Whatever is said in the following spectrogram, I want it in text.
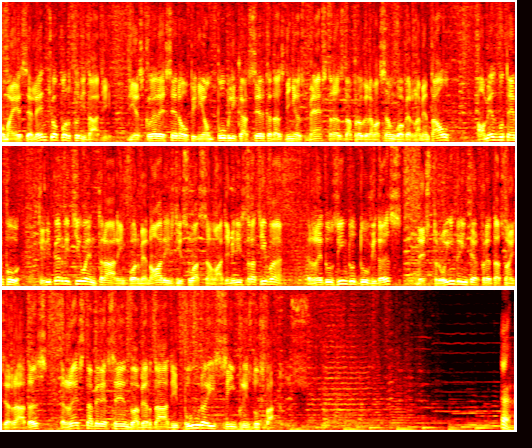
uma excelente oportunidade de esclarecer a opinião pública acerca das linhas mestras da programação governamental, ao mesmo tempo que lhe permitiu entrar em pormenores de sua ação administrativa reduzindo dúvidas, destruindo interpretações erradas, restabelecendo a verdade pura e simples dos fatos. É,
